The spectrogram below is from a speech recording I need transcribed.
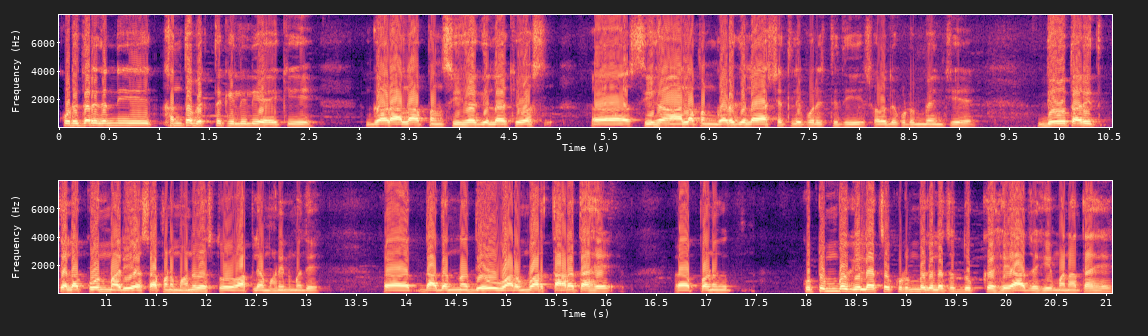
कुठेतरी त्यांनी खंत व्यक्त केलेली आहे की गड आला पण सिंह गेला किंवा स- अं, सिंह आला पण गड गेला अशातली परिस्थिती सर्व कुटुंबियांची आहे. देवतारी त्याला कोण मारी असं आपण म्हणत असतो आपल्या म्हणींमध्ये. दादांना देव वारंवार तारत आहे. पण कुटुंब गेल्याचं कुटुंब गेल्याचं दुःख हे आजही मनात आहे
